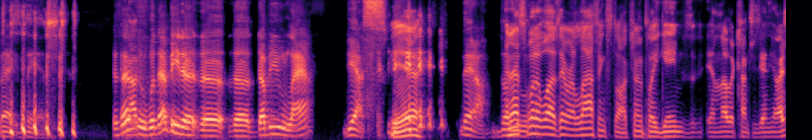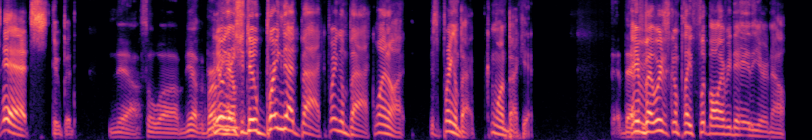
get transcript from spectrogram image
back then. Is that Not- would that be the the the W laugh? yes. yeah. Yeah. And that's W- what it was. They were a laughing stock trying to play games in other countries. And you're like, yeah, it's stupid. Yeah. So um, yeah, the You know what Birmingham they should do? Bring that back. Bring them back. Why not? Just bring them back. Come on back in. That- Everybody, we're just going to play football every day of the year now.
